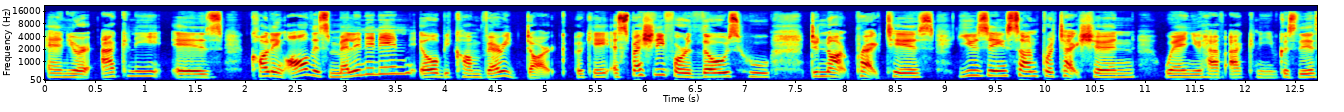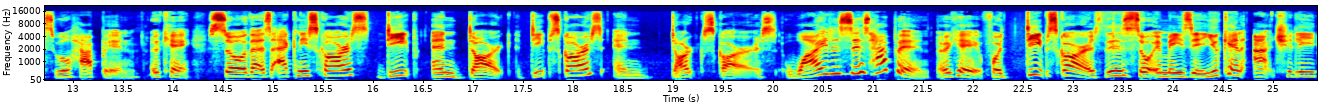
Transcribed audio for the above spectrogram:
and your acne is calling all this melanin in, it will become very dark. Okay, especially for those who do not practice using sun protection when you have acne, because this will happen. Okay, so that's acne scars, deep and dark. Deep scars and dark scars. Why does this happen? Okay, for deep scars, this is so amazing. You can actually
